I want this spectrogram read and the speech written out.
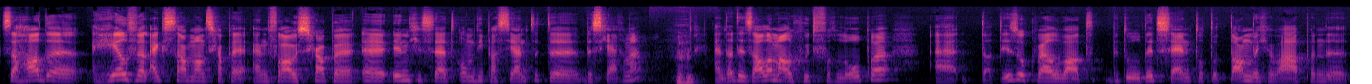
Ze hadden heel veel extra manschappen en vrouwschappen uh, ingezet om die patiënten te beschermen. Mhm. En dat is allemaal goed verlopen. Uh, dat is ook wel wat. Ik bedoel, dit zijn tot de tanden gewapende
